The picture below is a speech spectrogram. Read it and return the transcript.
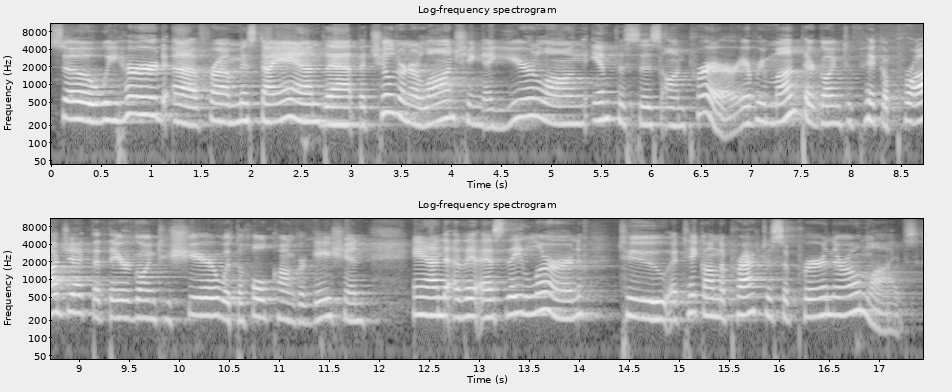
So, we heard uh, from Miss Diane that the children are launching a year long emphasis on prayer. Every month, they're going to pick a project that they are going to share with the whole congregation. And as they learn to uh, take on the practice of prayer in their own lives,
